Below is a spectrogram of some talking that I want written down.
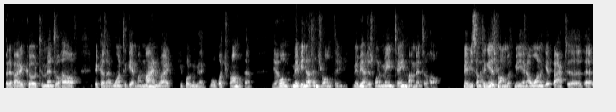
But if I go to mental health because I want to get my mind right, people are going to be like, well, what's wrong with them? Yeah. Well, maybe nothing's wrong with me. Maybe I just want to maintain my mental health maybe something is wrong with me and I want to get back to that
